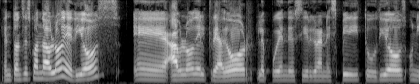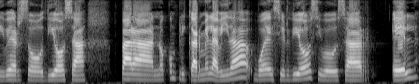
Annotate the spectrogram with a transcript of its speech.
Entonces cuando hablo de Dios, eh, hablo del creador, le pueden decir gran espíritu, Dios, universo, diosa. Para no complicarme la vida, voy a decir Dios y voy a usar él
